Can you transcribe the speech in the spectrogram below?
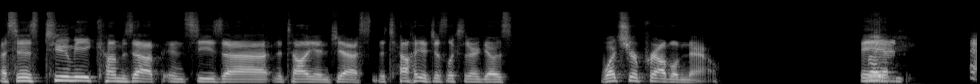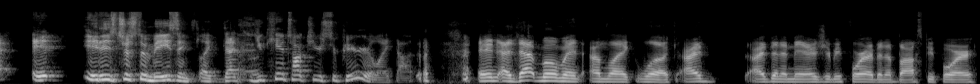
as soon as Tumi comes up and sees uh Natalya and Jess, Natalya just looks at her and goes, What's your problem now? And like, it it is just amazing like that you can't talk to your superior like that. And at that moment i'm like look i've i've been a manager before i've been a boss before.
